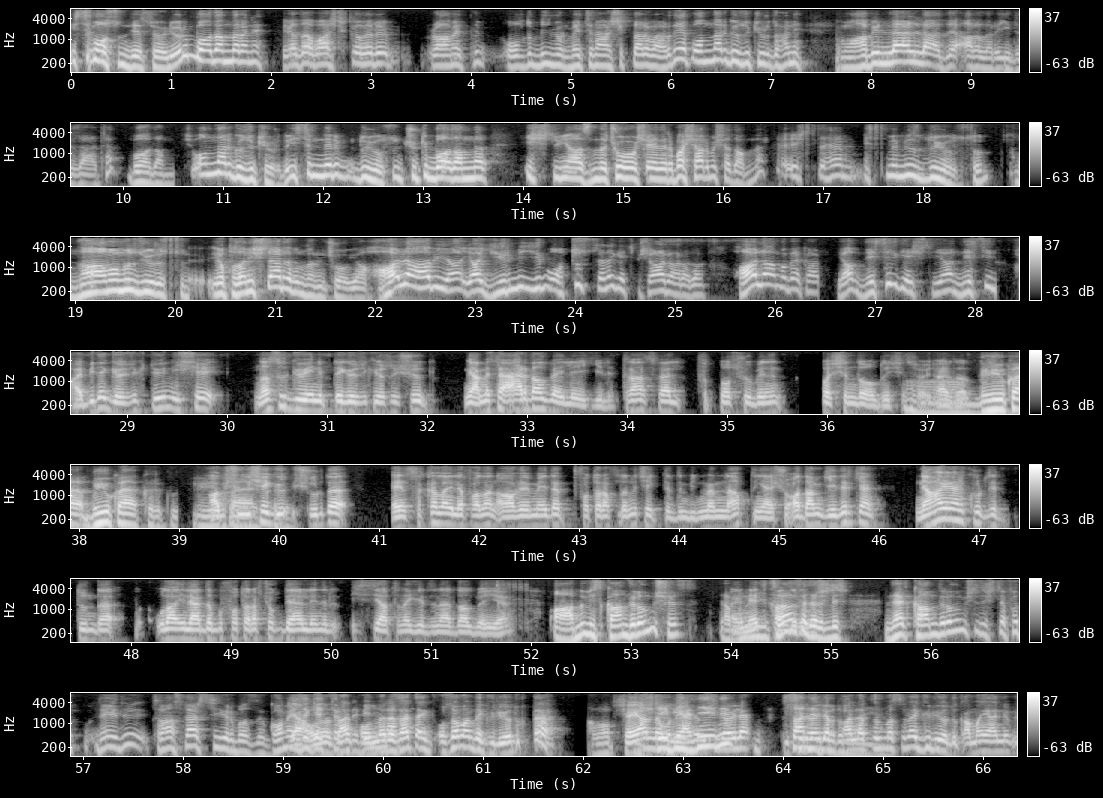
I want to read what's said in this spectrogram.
isim olsun diye söylüyorum. Bu adamlar hani ya da başkaları rahmetli oldum bilmiyorum Metin aşıklar vardı. Hep onlar gözükürdü. Hani muhabirlerle de araları iyiydi zaten bu adam. İşte onlar gözükürdü. İsimleri duyulsun. Çünkü bu adamlar iş dünyasında çoğu şeyleri başarmış adamlar. E işte hem ismimiz duyulsun, namımız yürüsün. Yapılan işler de bunların çoğu ya. Hala abi ya ya 20 20 30 sene geçmiş abi aradan. Hala mı bekar? Ya nesil geçti ya nesil. Hay bir de gözüktüğün işe nasıl güvenip de gözüküyorsun şu ya mesela Erdal Bey ile ilgili transfer futbol şubenin başında olduğu için söylüyor Erdal. Büyük büyük ayak kırıklığı. Büyük Abi şu işe gö- şurada En Sakala ile falan AVM'de fotoğraflarını çektirdin bilmem ne yaptın. Yani şu adam gelirken ne hayal kurdun da ulan ileride bu fotoğraf çok değerlenir hissiyatına girdin Erdal Bey ya. Abi biz kandırılmışız. Ya yani bunu net itiraf edelim. Biz net kandırılmışız işte fut neydi transfer sihirbazı. Gomez'e getirdi. Zaten, onlara zaten o zaman da gülüyorduk da. Ama şey anlamında yani işin öyle, işin öyle parlatılmasına yani. gülüyorduk ama yani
